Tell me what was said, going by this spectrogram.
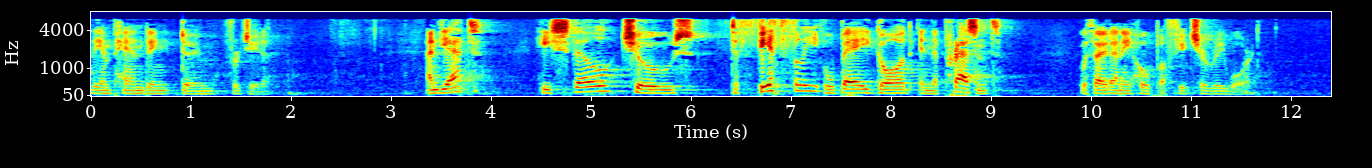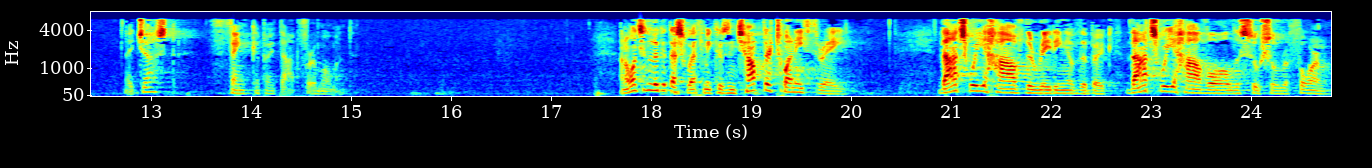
the impending doom for Judah. And yet, he still chose to faithfully obey God in the present without any hope of future reward. Now, just think about that for a moment. And I want you to look at this with me because in chapter 23, that's where you have the reading of the book. That's where you have all the social reform.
